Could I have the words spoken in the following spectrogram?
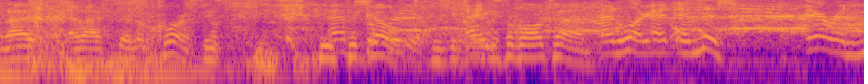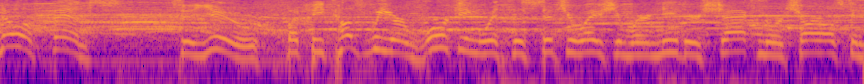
And I and I said, of course, he's he's the goat. He's the greatest of all time. And look, and, and this, Aaron, no offense to you, but because we are working with this situation where neither Shaq nor Charles can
